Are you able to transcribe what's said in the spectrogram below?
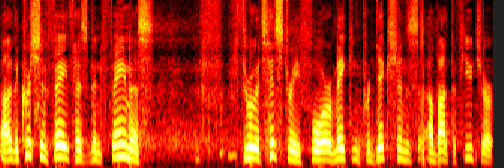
Uh, the Christian faith has been famous f- through its history for making predictions about the future.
